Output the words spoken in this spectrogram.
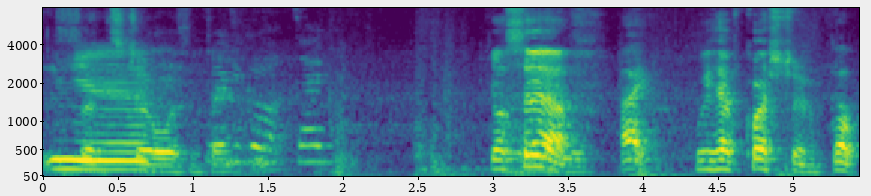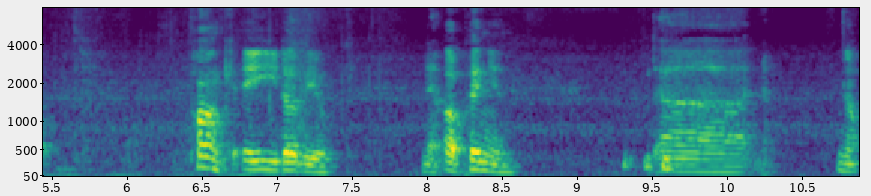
since yeah Joe wasn't there. Where'd you go outside? Yosef, Hi. we have question. Go. Punk AEW. No. Opinion. Uh, no.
